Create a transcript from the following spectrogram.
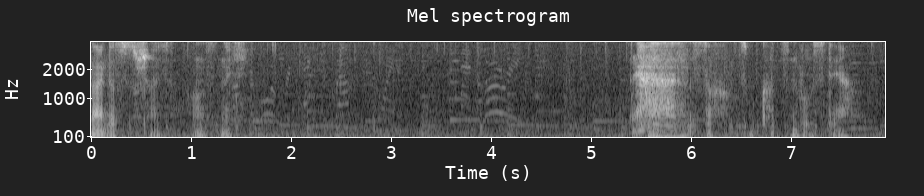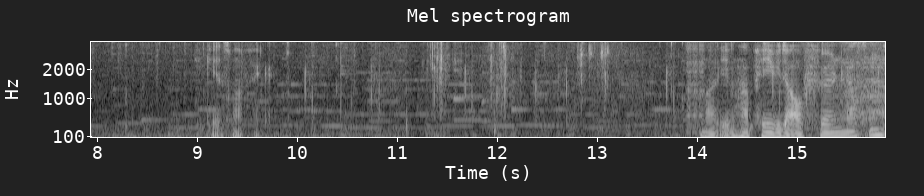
Nein, das ist scheiße. Das nicht. Ah, das ist doch zum Kotzen. Wo ist der? Ich gehe erstmal weg. Mal eben HP wieder auffüllen lassen.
